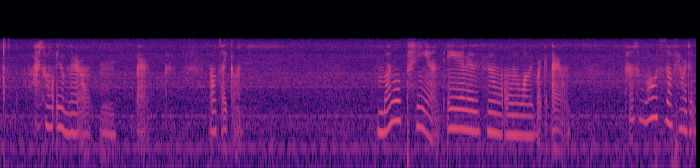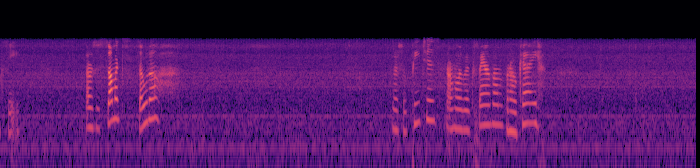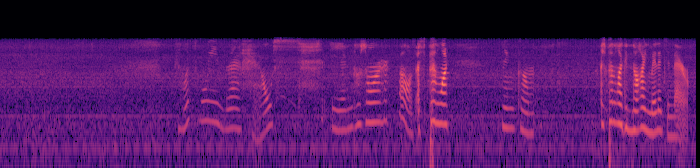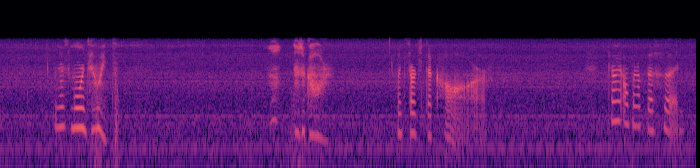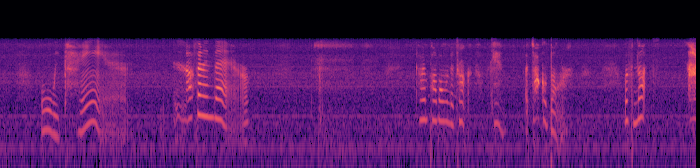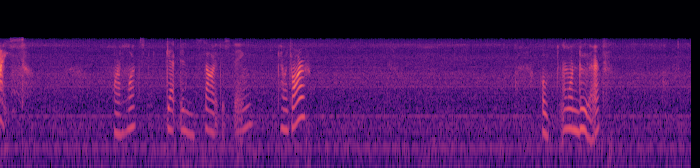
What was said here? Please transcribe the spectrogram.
I won't eat them now. Mm, back. I'll take them. Metal pan. And then he'll only let me break it down. There's loads of stuff here I didn't see. There's a Summit soda. There's some peaches. Not really a big fan of them, but okay. Let's leave that house and go somewhere else. I spent like, I think, um, I spent like nine minutes in there. And there's more to it. There's a car. Let's search the car. Can I open up the hood? Oh, we can. Nothing in there. Can I pop open the trunk? We can. A chocolate bar. With nuts. Nice. Alright, let's get inside this thing. Can we drive? Oh, I want to do that.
